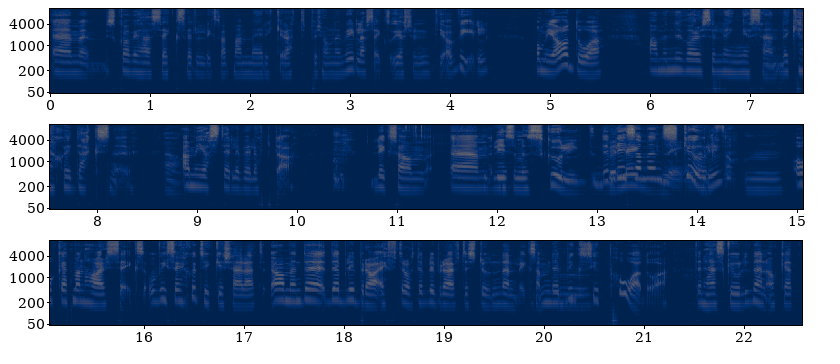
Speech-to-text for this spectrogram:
ehm, ska vi ha sex eller liksom att man märker att personen vill ha sex och jag känner inte jag vill. Om jag då, ja men nu var det så länge sedan, det kanske är dags nu. Ja. Ja men jag ställer väl upp då. Liksom. ehm, Det blir som en skuldbeläggning. Det blir som en skuld. Liksom. Mm. och att man har sex. Och vissa kanske tycker så att ja, men det, det blir bra efteråt, det blir bra efter stunden. Liksom. Men det byggs Mm. ju på då, den här skulden. Och att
